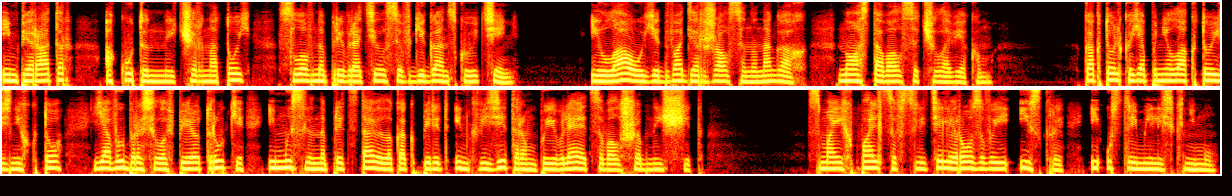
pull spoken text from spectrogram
Император, окутанный чернотой, словно превратился в гигантскую тень. И Лау едва держался на ногах, но оставался человеком. Как только я поняла, кто из них кто, я выбросила вперед руки и мысленно представила, как перед инквизитором появляется волшебный щит. С моих пальцев слетели розовые искры и устремились к нему,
